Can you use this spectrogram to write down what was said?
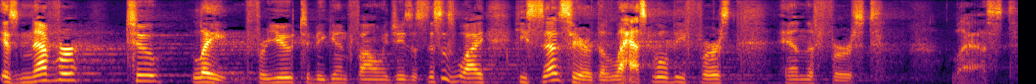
Is never too late for you to begin following Jesus. This is why he says here the last will be first and the first last.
